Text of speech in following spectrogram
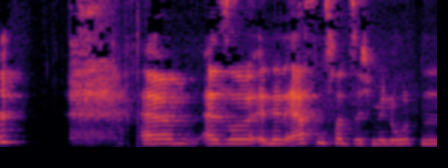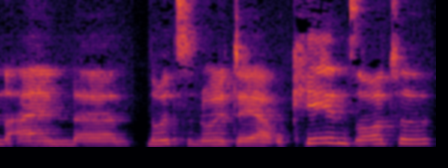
ähm, also in den ersten 20 Minuten ein äh, 0 zu 0 der okayen Sorte.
